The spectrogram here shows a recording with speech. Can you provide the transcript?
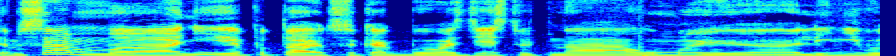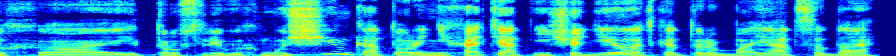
Тем самым э, они пытаются как бы воздействовать на умы э, ленивых э, и трусливых мужчин, которые не хотят ничего делать, которые боятся, да,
